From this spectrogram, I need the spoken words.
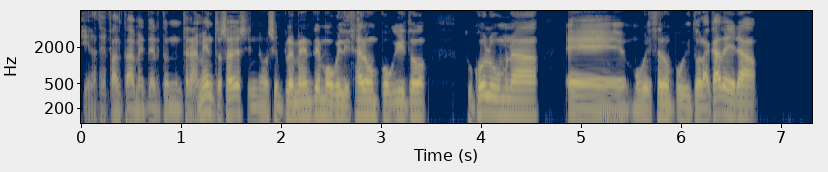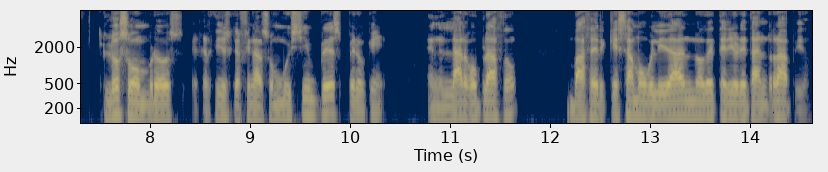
y no hace falta meterte en un entrenamiento, ¿sabes? Sino simplemente movilizar un poquito tu columna, eh, movilizar un poquito la cadera, los hombros, ejercicios que al final son muy simples, pero que en el largo plazo va a hacer que esa movilidad no deteriore tan rápido.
